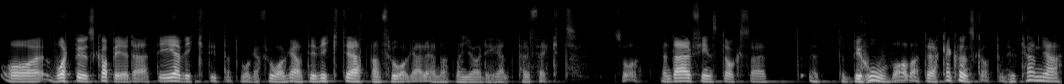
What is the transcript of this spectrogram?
Och vårt budskap är ju att det är viktigt att våga fråga. och det är viktigare att man frågar än att man gör det helt perfekt. Så. Men där finns det också ett, ett behov av att öka kunskapen. Hur kan jag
